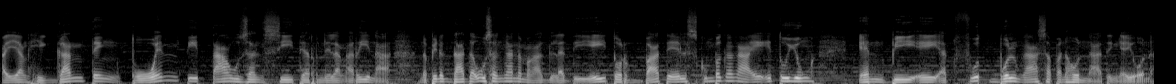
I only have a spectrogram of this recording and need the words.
ay ang higanteng 20,000 seater nilang arena na pinagdadausan nga ng mga gladiator battles. Kumbaga nga eh, ito yung NBA at football nga sa panahon natin ngayon.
